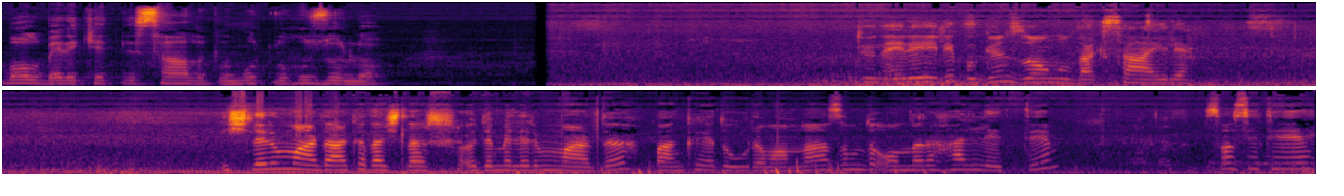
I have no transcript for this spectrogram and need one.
Bol bereketli, sağlıklı, mutlu, huzurlu. Dün Ereğli, bugün Zonguldak sahili. İşlerim vardı arkadaşlar, ödemelerim vardı. Bankaya da uğramam lazımdı. Onları hallettim. Sosyeteye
